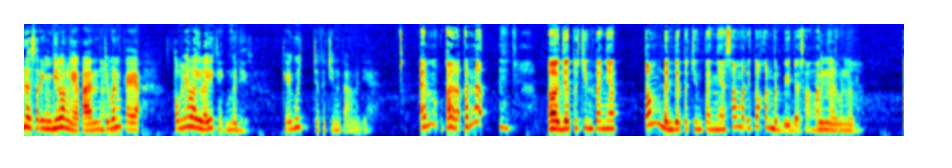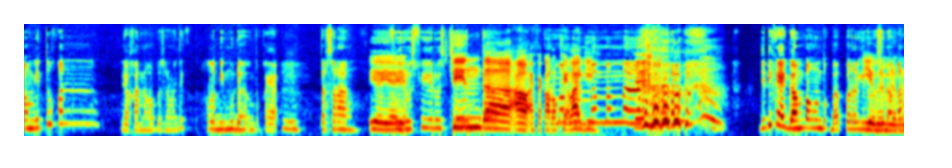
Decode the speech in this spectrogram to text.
udah sering bilang ya kan cuman kayak Tomnya lagi-lagi kayak enggak deh kayak gue jatuh cinta sama dia em karena karena eh, jatuh cintanya Tom dan jatuh cintanya Summer itu akan berbeda sangat gitu. bener-bener Tom itu kan ya karena hopeless romantic lebih mudah untuk kayak Hmm. terserang iya iya iya. virus-virus cinta oh efek karaoke lagi Mama. jadi kayak gampang untuk baper gitu Iya, bener, sedangkan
